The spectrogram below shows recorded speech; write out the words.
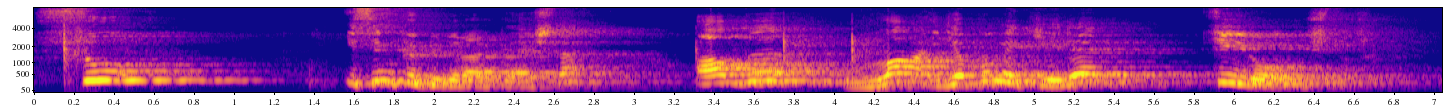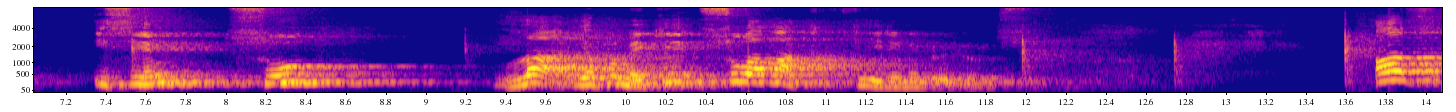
Su isim köküdür arkadaşlar. Aldığı la yapım ekiyle fiil olmuştur. İsim, su, la yapım eki sulamak fiilini görüyoruz. Az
